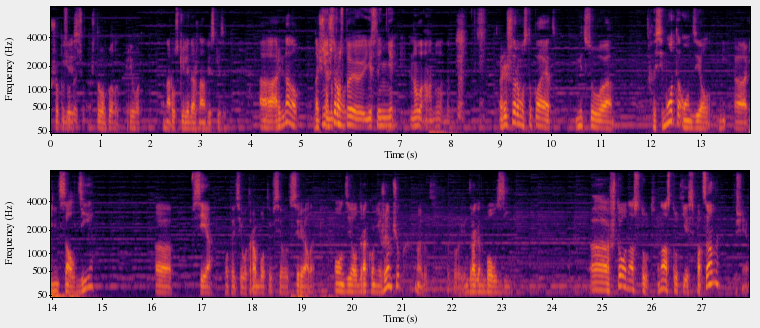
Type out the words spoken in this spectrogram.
чтобы есть, чтобы был перевод на русский или даже на английский язык. А, оригинал, значит, Не, ну режиссером, просто э, если не... Ну, ага, ну ладно, давай. режиссером выступает Мицуа Хасимото, он делал э, Инициал D, э, все вот эти вот работы, все вот сериалы. Он делал Драконий жемчуг, ну этот, который Dragon Ball Z. А, что у нас тут? У нас тут есть пацан, точнее,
